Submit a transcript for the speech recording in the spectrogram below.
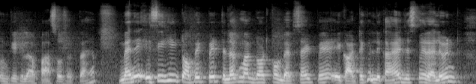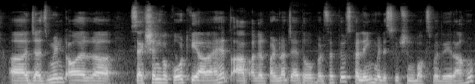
उनके खिलाफ पास हो सकता है। मैंने इसी ही टॉपिक पे तिलकमार्क डॉट कॉम वेबसाइट पे एक आर्टिकल लिखा है जिसमें रेलिवेंट जजमेंट और सेक्शन को कोट किया हुआ है तो आप अगर पढ़ना चाहे तो वो पढ़ सकते हो। उसका लिंक मैं डिस्क्रिप्शन बॉक्स में दे रहा हूँ।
